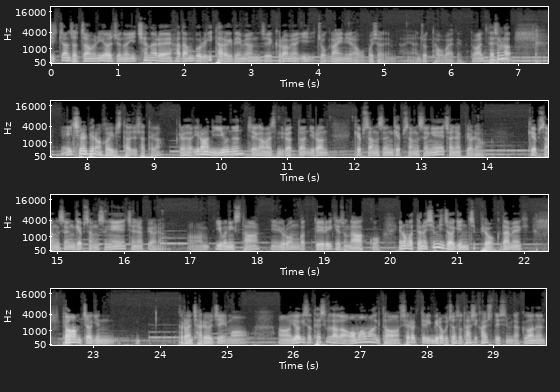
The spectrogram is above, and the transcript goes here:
직전 저점을 이어주는 이 채널의 하단부를 이탈하게 되면 이제 그러면 이쪽 라인이라고 보셔야 됩니다. 예, 안 좋다고 봐야 돼요. 또 테슬라 HLB랑 거의 비슷하죠 차트가. 그래서 이러한 이유는 제가 말씀드렸던 이런 갭 상승, 갭 상승의 전략 별형, 갭 상승, 갭 상승의 전략 별형. 어, 이브닝 스타 예, 이런 것들이 계속 나왔고 이런 것들은 심리적인 지표 그 다음에 경험적인 그런 자료지 뭐 어, 여기서 테슬라가 어마어마하게 더 세력들이 밀어붙여서 다시 갈 수도 있습니다 그거는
